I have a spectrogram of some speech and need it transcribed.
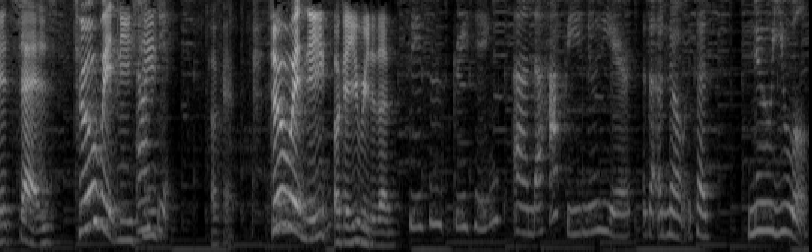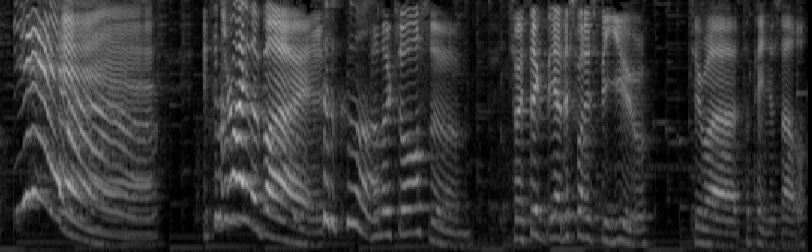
It says, to Whitney I want to sees. Okay. To Whitney. Okay, you read it then. Season's greetings and a happy new year. Is that? Uh, no, it says New Yule. Yeah! Aw. It's a trilobite! So That cool. looks awesome. So I think, yeah, this one is for you to uh to paint yourself.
